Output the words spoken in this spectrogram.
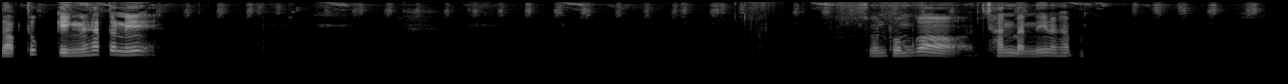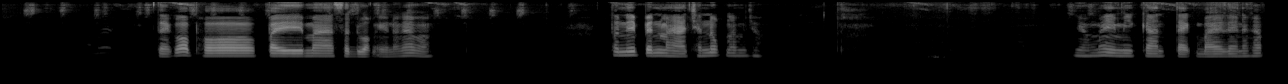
ดอกทุกกิ่งนะครับต้นนี้ วนผมก็ชันแบบนี้นะครับ แต่ก็พอไปมาสะดวกอยู่นะครับผมต้นนี้เป็นมหาชนกนะผู้ชมยังไม่มีการแตกใบเลยนะครับ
